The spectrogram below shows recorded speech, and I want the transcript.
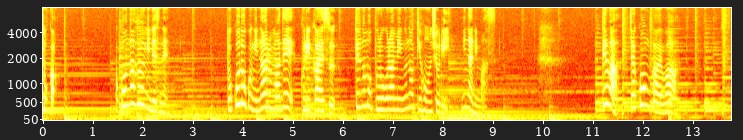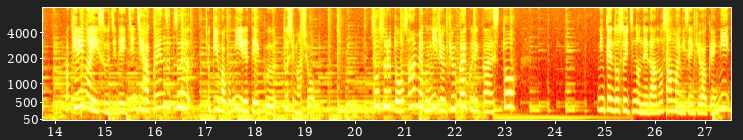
とか、まあ、こんな風にですねどこどこになるまで繰り返すっていうのもプログラミングの基本処理になります。ではじゃあ今回はまあ、キリがいい数字で1日100円ずつ貯金箱に入れていくとしましょう。そうすると329回繰り返すと任天堂スイッチの値段の3万2900円に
